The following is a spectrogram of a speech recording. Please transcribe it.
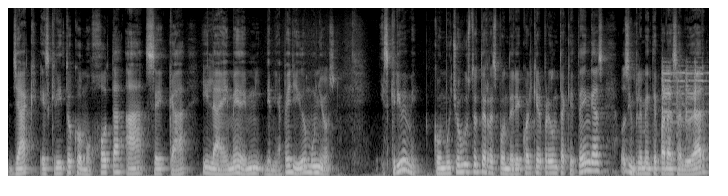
Jack escrito como J-A-C-K y la M de mi, de mi apellido Muñoz. Escríbeme, con mucho gusto te responderé cualquier pregunta que tengas o simplemente para saludar.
